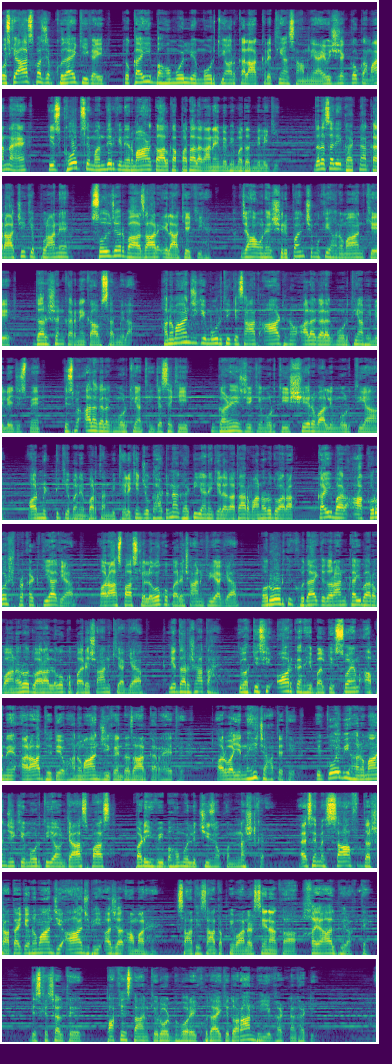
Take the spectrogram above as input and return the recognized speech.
उसके आसपास जब खुदाई की गई तो कई बहुमूल्य मूर्तियाँ और कलाकृतियाँ सामने आई। विशेषज्ञों का मानना है कि इस खोज से मंदिर के निर्माण काल का पता लगाने में भी मदद मिलेगी। दरअसल ये घटना कराची के पुराने सोल्जर बाज़ार इलाके की है, जहाँ उन्हें श्री पंचमुखी हनुमान के दर्शन करने का अवसर मिला। हनुमान जी की मूर्ति के साथ आठ नौ अलग अलग मूर्तियाँ भी मिली जिसमें जिसमें अलग अलग मूर्तियाँ थी, जैसे कि गणेश जी की मूर्ति, शेर वाली मूर्तियाँ और मिट्टी के बने बर्तन भी थे। लेकिन जो घटना घटी, यानी कि लगातार वानरों द्वारा कई बार आक्रोश प्रकट किया गया और आसपास के लोगों को परेशान किया गया और रोड की खुदाई के दौरान कई बार वानरों द्वारा लोगों को परेशान किया गया, ये दर्शाता है कि वह किसी और का नहीं, बल्कि स्वयं अपने आराध्य देव हनुमान जी का इंतज़ार कर रहे थे। और वह ये नहीं चाहते थे कि कोई भी हनुमान जी की मूर्ति या उनके आसपास पड़ी हुई बहुमूल्य चीज़ों को नष्ट करे। ऐसे में साफ़ दर्शाता है कि हनुमान जी आज भी अजर अमर हैं। साथ ही साथ अपनी वानर सेना का ख्याल भी रखते हैं, जिसके चलते पाकिस्तान के रोड में हो रही खुदाई के दौरान भी ये घटना घटी।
